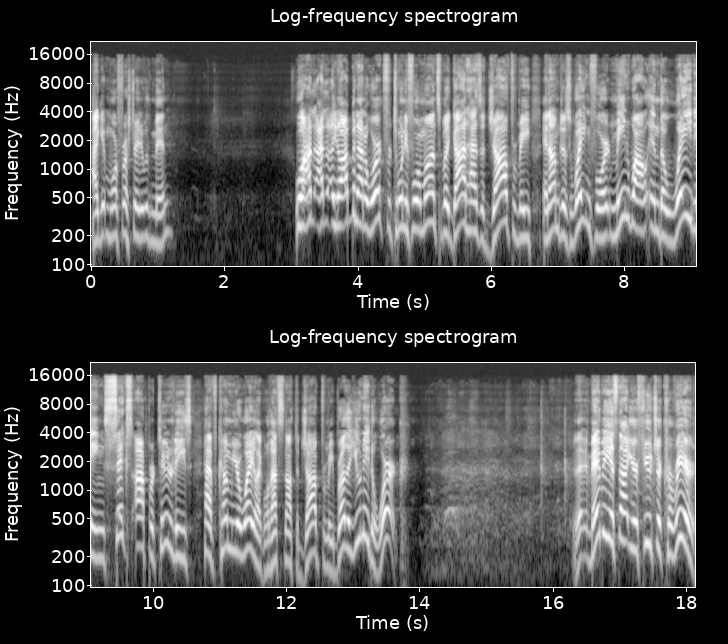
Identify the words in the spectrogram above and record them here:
I get more frustrated with men well, I, I, you know, I've been out of work for 24 months, but God has a job for me, and I'm just waiting for it. Meanwhile, in the waiting, six opportunities have come your way. Like, well, that's not the job for me, brother. You need to work. Maybe it's not your future career,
